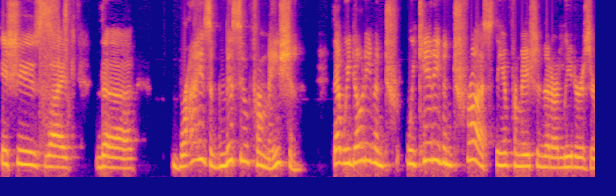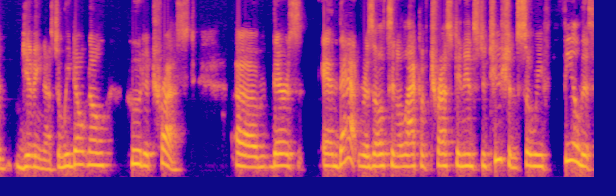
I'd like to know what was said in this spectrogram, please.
issues like the rise of misinformation that we don't even we can't even trust the information that our leaders are giving us and we don't know who to trust um, there's and that results in a lack of trust in institutions. So we feel this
